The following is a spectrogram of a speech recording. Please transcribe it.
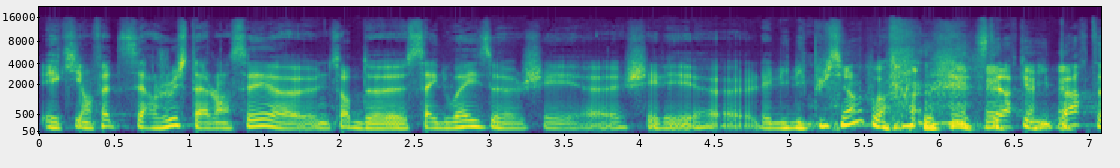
et qui en fait sert juste à lancer euh, une sorte de sideways euh, chez les, les Lilliputiens. C'est-à-dire qu'ils partent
